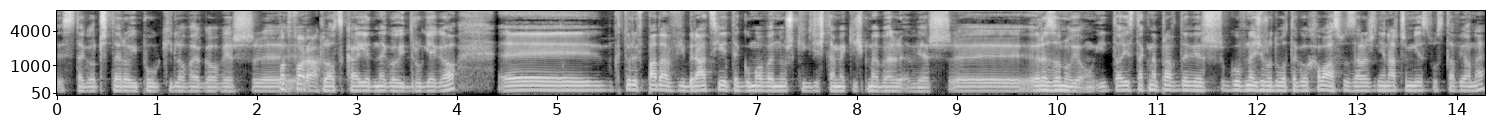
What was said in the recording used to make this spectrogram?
yy, z tego 4,5 kilowego, wiesz, yy, Potwora. klocka jednego i drugiego, yy, który wpada w wibracje i te gumowe nóżki gdzieś tam jakiś mebel, wiesz, yy, rezonują. I to jest tak naprawdę, wiesz, główne źródło tego hałasu, zależnie na czym jest ustawione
